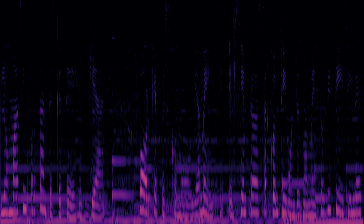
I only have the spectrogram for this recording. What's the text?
Lo más importante es que te dejes guiar, porque pues como obviamente Él siempre va a estar contigo en los momentos difíciles,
